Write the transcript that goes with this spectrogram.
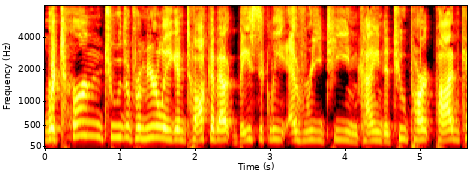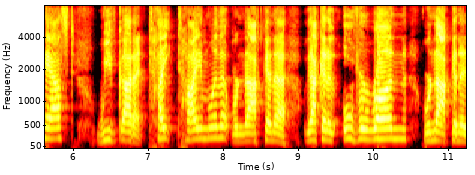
return to the Premier League and talk about basically every team kind of two part podcast. We've got a tight time limit. We're not gonna, we're not gonna overrun. We're not gonna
